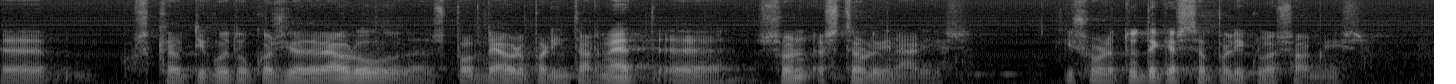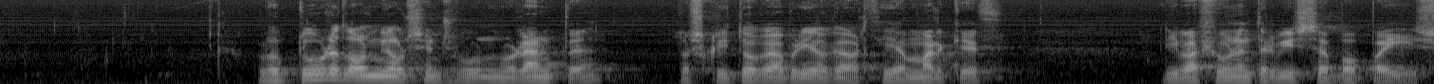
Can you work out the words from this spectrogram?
Eh, els que heu tingut ocasió de veure-ho, es pot veure per internet, eh, són extraordinàries. I sobretot aquesta pel·lícula Somnis. L'octubre del 1990, l'escriptor Gabriel García Márquez li va fer una entrevista pel País,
